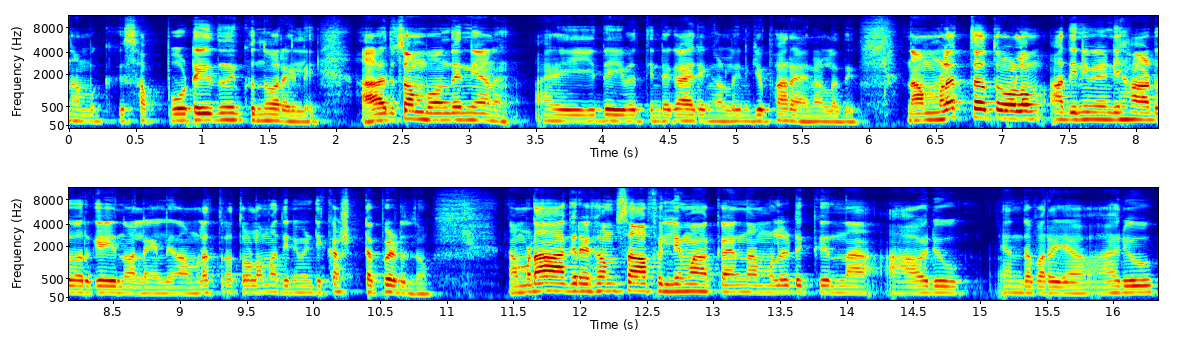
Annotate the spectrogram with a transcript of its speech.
നമുക്ക് സപ്പോർട്ട് ചെയ്ത് നിൽക്കുന്നു പറയില്ലേ? ആ ഒരു സംഭവം തന്നെയാണ് ഈ ദൈവത്തിന്റെ കാര്യങ്ങളിൽ എനിക്ക് പറയാനുള്ളത്. നമ്മൾ എത്രത്തോളം അതിനു വേണ്ടി ഹാർഡ് വർക്ക് ചെയ്യുന്നു അല്ലെങ്കിൽ നമ്മൾ എത്രത്തോളം അതിനു വേണ്ടി കഷ്ടപ്പെടുന്നു. നമ്മുടെ ആഗ്രഹം സാഫല്യമാക്കാൻ നമ്മൾ എടുക്കുന്ന ആ ഒരു എന്താ പറയുക ആ ഒരു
